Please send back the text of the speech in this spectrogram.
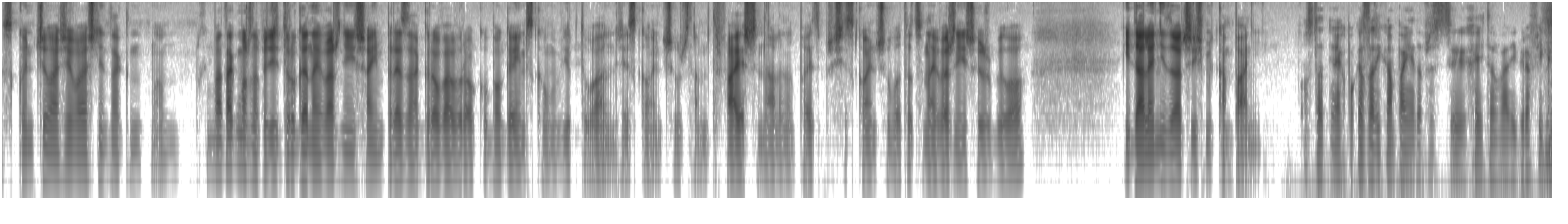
skończyła się właśnie tak, no, chyba tak można powiedzieć, druga najważniejsza impreza growa w roku, bo Gamescom wirtualny się skończył, czy tam trwa jeszcze, no ale no powiedzmy, że się skończył, bo to co najważniejsze już było. I dalej nie zobaczyliśmy kampanii. Ostatnio jak pokazali kampanię, to wszyscy hejtowali grafikę.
